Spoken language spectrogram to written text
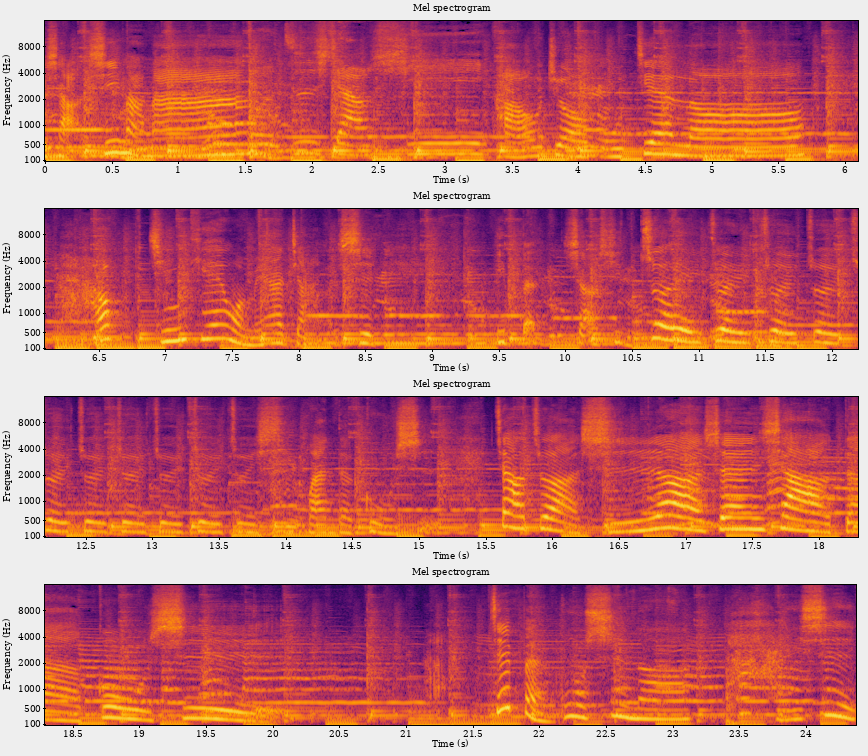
小溪妈妈。我是小溪。好久不见喽好今天我们要讲的是一本小溪最最最最最最最最最最喜欢的故事叫做十二生肖的故事。这本故事呢它还是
